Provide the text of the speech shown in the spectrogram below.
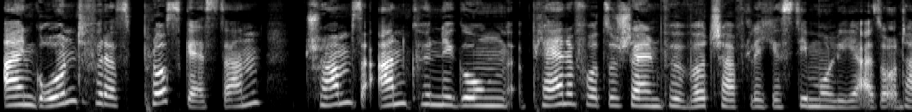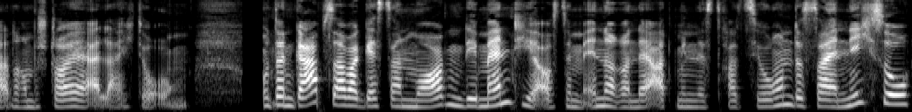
Ein Grund für das Plus gestern, Trumps Ankündigung, Pläne vorzustellen für wirtschaftliche Stimuli, also unter anderem Steuererleichterungen. Und dann gab es aber gestern Morgen Dementi aus dem Inneren der Administration. Das sei nicht so,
